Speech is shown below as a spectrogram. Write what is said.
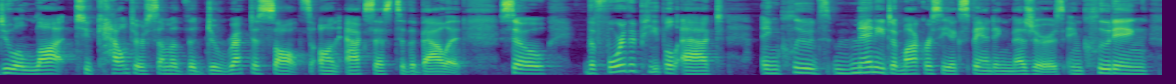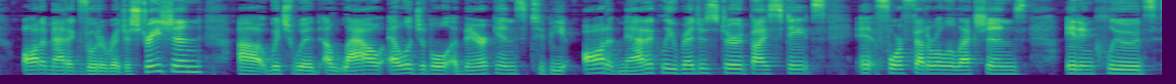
do a lot to counter some of the direct assaults on access to the ballot. So the For the People Act includes many democracy expanding measures, including automatic voter registration, uh, which would allow eligible Americans to be automatically registered by states eh, for federal elections. It includes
